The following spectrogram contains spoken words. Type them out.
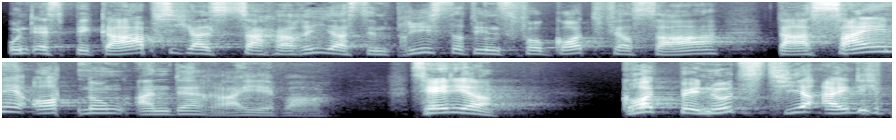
und es begab sich, als Zacharias den Priesterdienst vor Gott versah, da seine Ordnung an der Reihe war. Seht ihr, Gott benutzt hier eigentlich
